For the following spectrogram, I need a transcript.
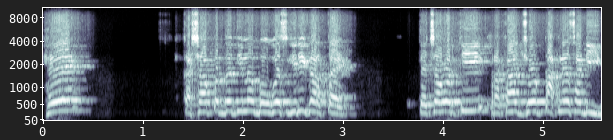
हे कशा पद्धतीनं बोगसगिरी करतायत त्याच्यावरती प्रकाश झोड टाकण्यासाठी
